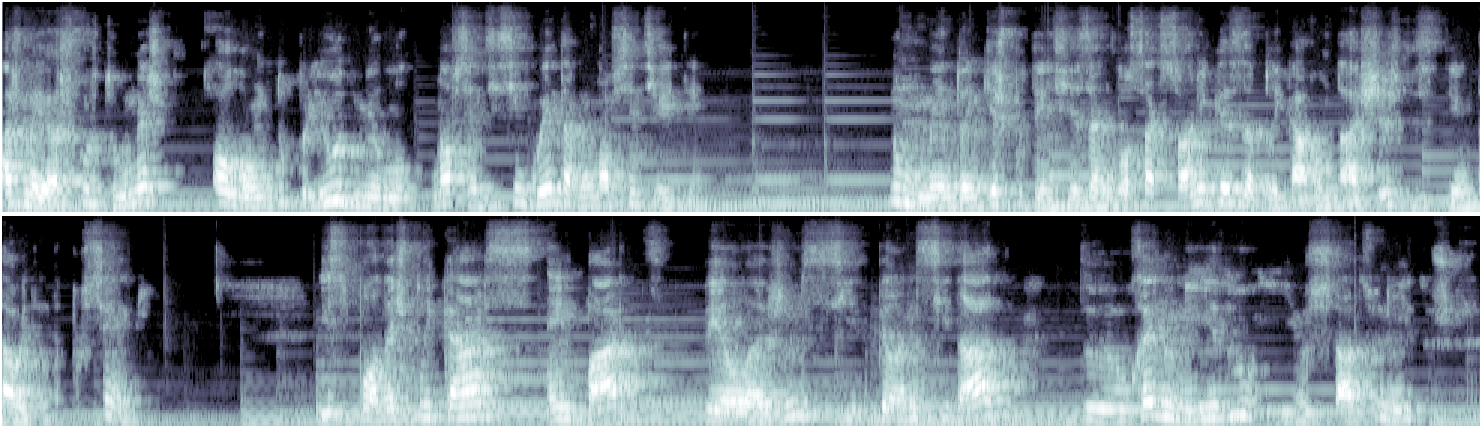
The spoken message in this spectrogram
às maiores fortunas ao longo do período de 1950 a 1980. No momento em que as potências anglo-saxónicas aplicavam taxas de 70% a 80%. Isso pode explicar-se, em parte, pelas necessidade, pela necessidade do Reino Unido e os Estados Unidos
